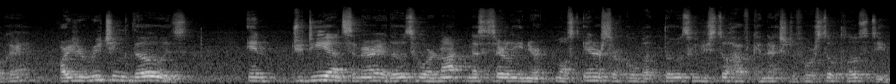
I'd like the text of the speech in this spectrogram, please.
Okay? Are you reaching those in Judea and Samaria, those who are not necessarily in your most inner circle, but those who you still have connections with, who are still close to you?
